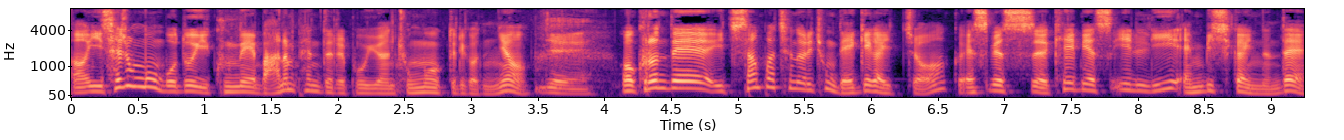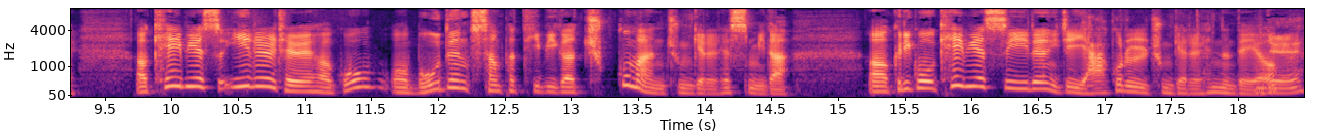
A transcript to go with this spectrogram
어, 이 세 종목 모두 이 국내에 많은 팬들을 보유한 종목들이거든요. 예. 어, 그런데 이 지상파 채널이 총 4개가 있죠. 그 SBS, KBS 1, 2, MBC가 있는데 어, KBS 1을 제외하고 어, 모든 지상파 TV가 축구만 중계를 했습니다. 어, 그리고 KBS 1은 이제 야구를 중계를 했는데요. 예.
